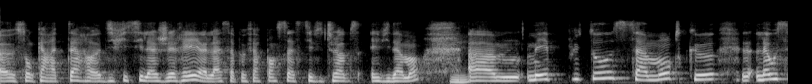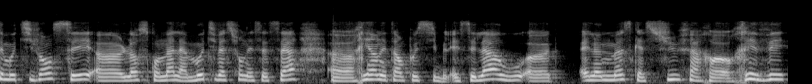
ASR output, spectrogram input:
Euh, son caractère euh, difficile à gérer là ça peut faire penser à Steve Jobs évidemment. Mmh. mais plutôt ça montre que là où c'est motivant c'est lorsqu'on a la motivation nécessaire rien n'est impossible. Et c'est là où Elon Musk a su faire euh, rêver,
